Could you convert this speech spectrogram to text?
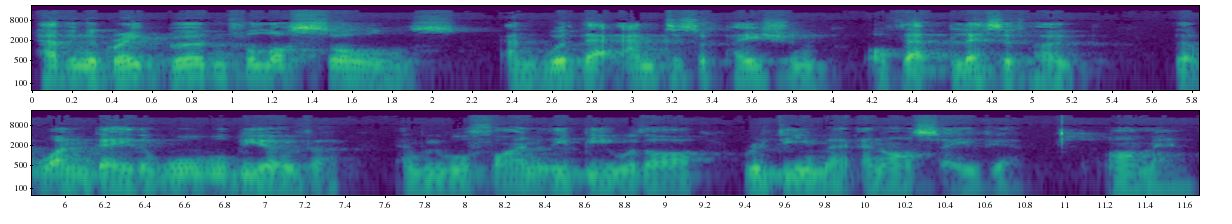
having a great burden for lost souls, and with that anticipation of that blessed hope that one day the war will be over and we will finally be with our Redeemer and our Savior. Amen.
